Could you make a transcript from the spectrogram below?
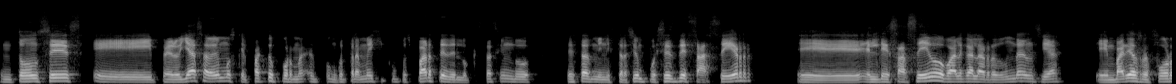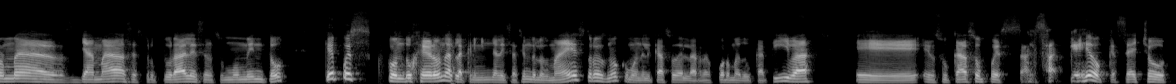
Entonces, eh, pero ya sabemos que el pacto contra México, pues parte de lo que está haciendo esta administración, pues es deshacer eh, el desaseo, valga la redundancia, en varias reformas llamadas estructurales en su momento, que pues condujeron a la criminalización de los maestros, ¿no? Como en el caso de la reforma educativa, eh, en su caso, pues al saqueo que se ha hecho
